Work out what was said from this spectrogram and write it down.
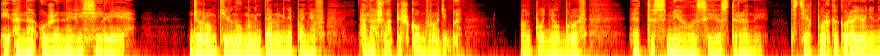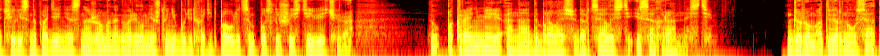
И она уже на веселе. Джером кивнул, моментально меня поняв. Она шла пешком вроде бы. Он поднял бровь. Это смело с ее стороны. С тех пор, как в районе начались нападения с ножом, она говорила мне, что не будет ходить по улицам после шести вечера. Ну, по крайней мере, она добралась сюда в целости и сохранности. Джером отвернулся от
